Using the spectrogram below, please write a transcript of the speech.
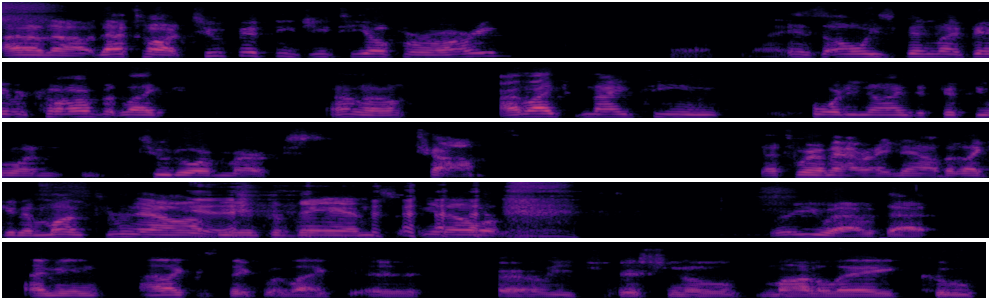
I don't know. That's hard. 250 GTO Ferrari has always been my favorite car, but like, I don't know. I like 1949 to 51 two door Mercs chopped. That's where I'm at right now. But like in a month from now, I'll Yeah. be into vans. You know, or- where are you at with that? I mean, I like to stick with like a early traditional Model A coupe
